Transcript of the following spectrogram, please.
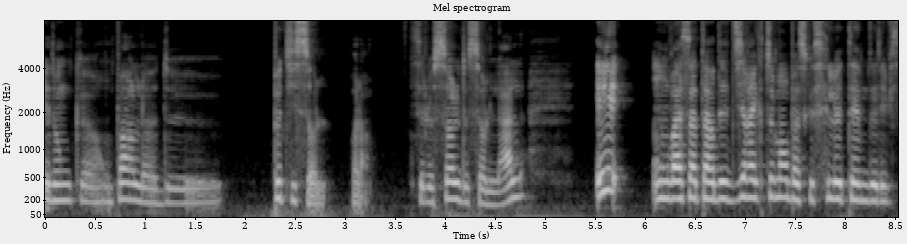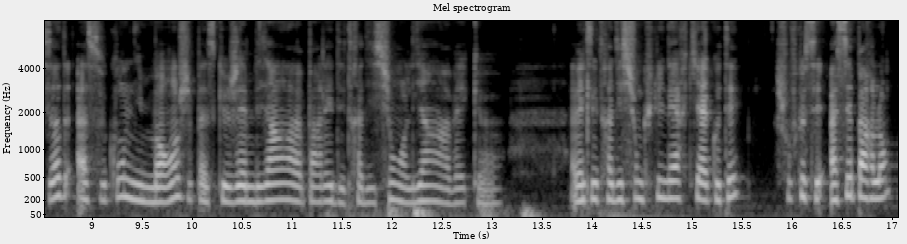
Et donc, euh, on parle de petit sol. Voilà. C'est le sol de sol lal. Et on va s'attarder directement, parce que c'est le thème de l'épisode, à ce qu'on y mange, parce que j'aime bien euh, parler des traditions en lien avec, euh, avec les traditions culinaires qui est à côté. Je trouve que c'est assez parlant.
